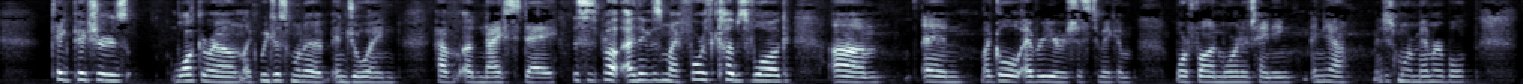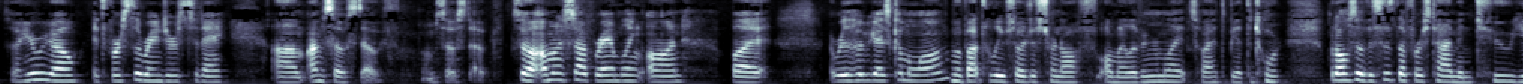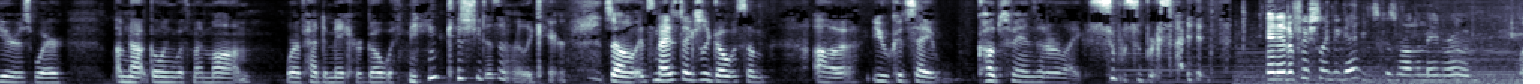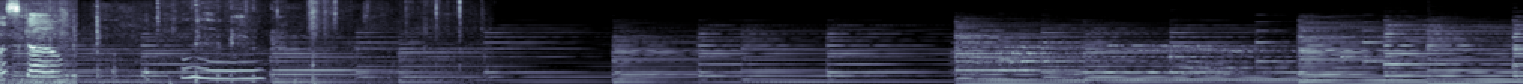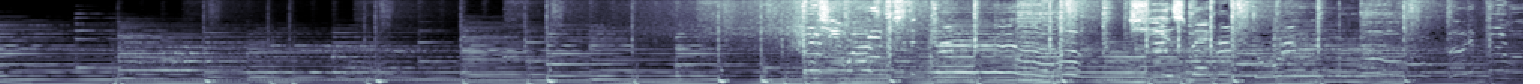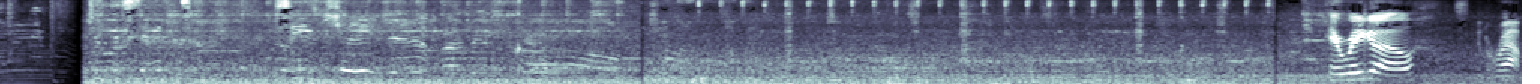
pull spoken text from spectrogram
take pictures, walk around. Like, we just want to enjoy and have a nice day. This is probably, I think this is my fourth Cubs vlog. Um, and my goal every year is just to make them more fun, more entertaining, and yeah, and just more memorable. So here we go. It's versus the Rangers today. Um, I'm so stoked. I'm so stoked. So I'm going to stop rambling on, but I really hope you guys come along. I'm about to leave, so I just turned off all my living room lights, so I had to be at the door. But also, this is the first time in two years where I'm not going with my mom, where I've had to make her go with me, because she doesn't really care. So it's nice to actually go with some, uh, you could say, Cubs fans that are like super, super excited. And it officially begins because we're on the main road. Let's go. We go. It's gonna wrap.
